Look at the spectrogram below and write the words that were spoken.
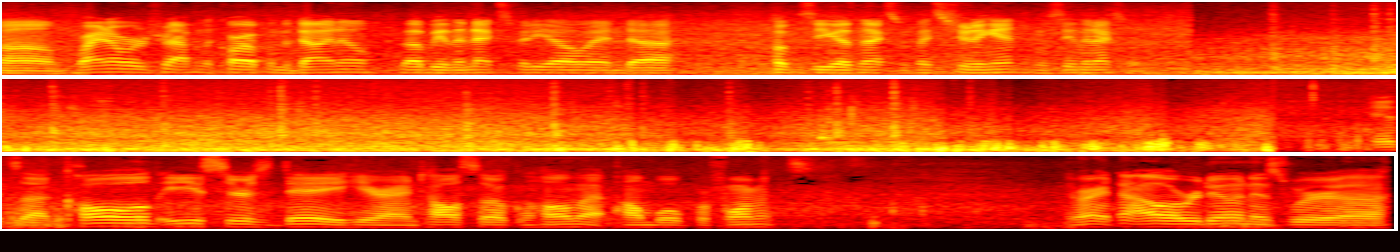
Um, right now we're wrapping the car up on the dyno. That'll be in the next video, and uh, hope to see you guys next one. Thanks for tuning in. We'll see you in the next one. It's a cold Easter's day here in Tulsa, Oklahoma at Humble Performance. And right now all we're doing is we're uh,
